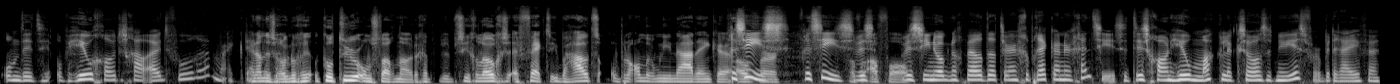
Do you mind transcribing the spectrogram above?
om dit op heel grote schaal uit te voeren. Maar ik denk en dan is er ook nog een cultuuromslag nodig. Het psychologische effect, überhaupt op een andere manier nadenken precies, over, Precies, over we, afval. we zien ook nog wel dat er een gebrek aan urgentie is. Het is gewoon heel makkelijk zoals het nu is voor bedrijven.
